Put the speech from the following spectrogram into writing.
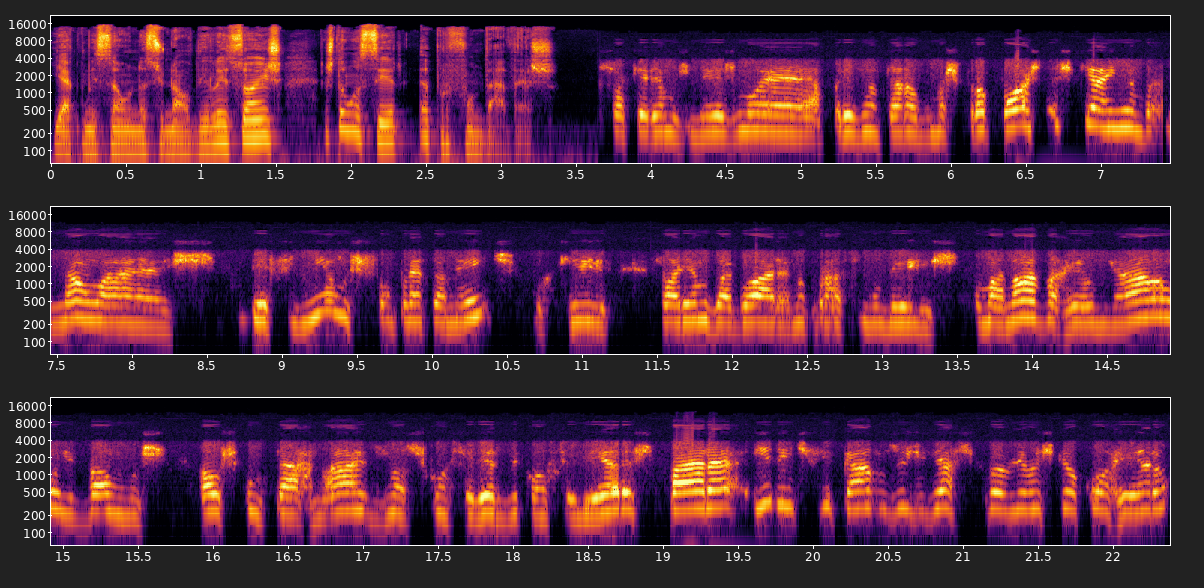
e à Comissão Nacional de Eleições estão a ser aprofundadas só queremos mesmo é apresentar algumas propostas que ainda não as definimos completamente, porque faremos agora, no próximo mês, uma nova reunião e vamos auscultar mais os nossos conselheiros e conselheiras para identificarmos os diversos problemas que ocorreram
